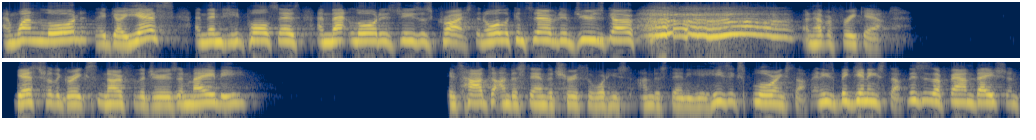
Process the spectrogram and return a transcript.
and one Lord, they'd go yes, and then Paul says, and that Lord is Jesus Christ. And all the conservative Jews go, and have a freak out. Yes for the Greeks, no for the Jews, and maybe it's hard to understand the truth of what he's understanding here. He's exploring stuff and he's beginning stuff. This is a foundation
